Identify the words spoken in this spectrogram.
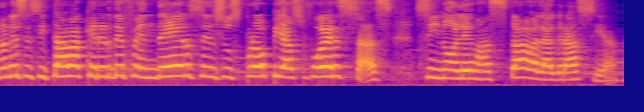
No necesitaba querer defenderse en sus propias fuerzas, sino le bastaba la gracia.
